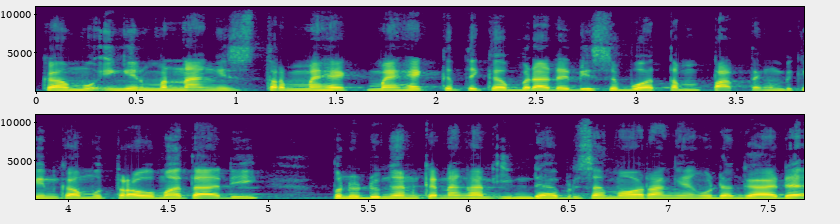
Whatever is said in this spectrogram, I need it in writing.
kamu ingin menangis termehek-mehek ketika berada di sebuah tempat yang bikin kamu trauma tadi, penuh dengan kenangan indah bersama orang yang udah gak ada.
